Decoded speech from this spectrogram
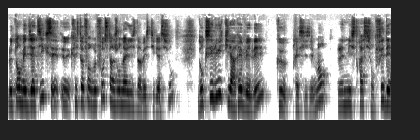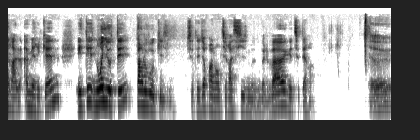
Le temps médiatique, c'est euh, Christopher Ruffo, c'est un journaliste d'investigation. Donc c'est lui qui a révélé que précisément l'administration fédérale américaine était noyautée par le wokisme c'est-à-dire par l'antiracisme nouvelle vague, etc. Euh,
